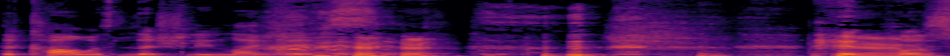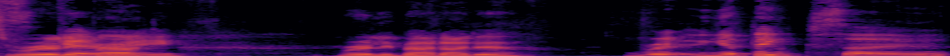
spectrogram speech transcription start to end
The car was literally like this. it Yeah, it was was really bad. Really bad idea. Re- you think so?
